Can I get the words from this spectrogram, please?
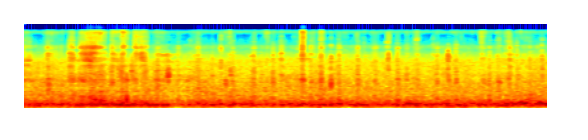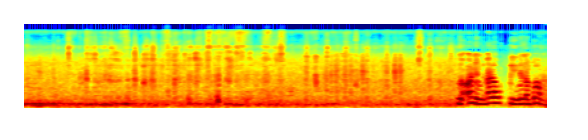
ใช่มั้ยอืมก่อนอะอืมนี่ตัวตัวอะไราปีนน้ำบ่อม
